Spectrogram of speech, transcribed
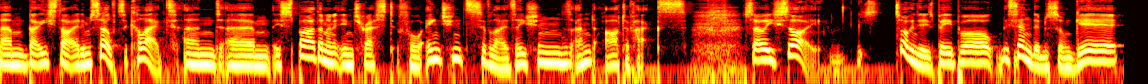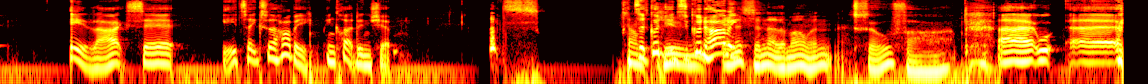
Um, that he started himself to collect, and um, it sparred on an interest for ancient civilizations and artifacts. So he started talking to these people. They send him some gear. He likes it. He takes a hobby in collecting shit. That's It's a good- cute it's a good and hobby. Innocent at the moment. so far. Uh, uh,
